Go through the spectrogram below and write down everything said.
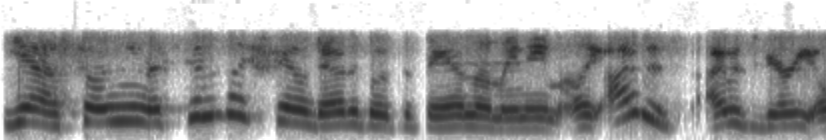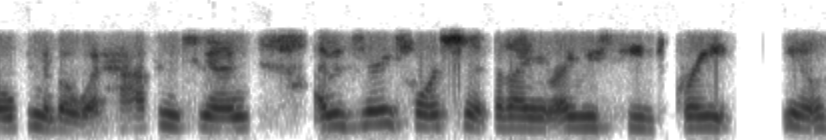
Yeah, so I mean, as soon as I found out about the ban on my name, like I was, I was very open about what happened to me. And I was very fortunate that I, I received great, you know,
